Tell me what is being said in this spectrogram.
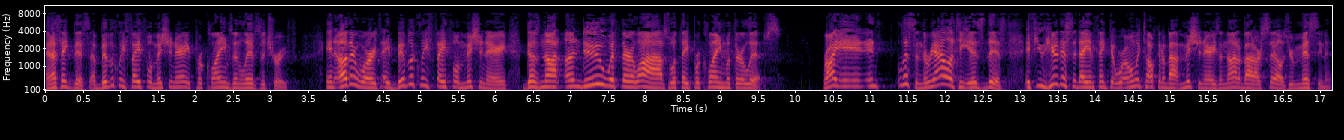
And I think this, a biblically faithful missionary proclaims and lives the truth. In other words, a biblically faithful missionary does not undo with their lives what they proclaim with their lips. Right? And, and listen, the reality is this. If you hear this today and think that we're only talking about missionaries and not about ourselves, you're missing it.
